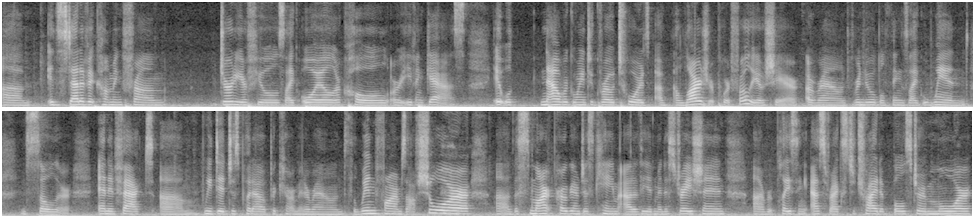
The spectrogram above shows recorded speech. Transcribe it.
um, instead of it coming from dirtier fuels like oil or coal or even gas, it will now we're going to grow towards a, a, larger portfolio share around renewable things like wind and solar. And in fact, um, we did just put out procurement around the wind farms offshore. Uh, the SMART program just came out of the administration, uh, replacing SRECs to try to bolster more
